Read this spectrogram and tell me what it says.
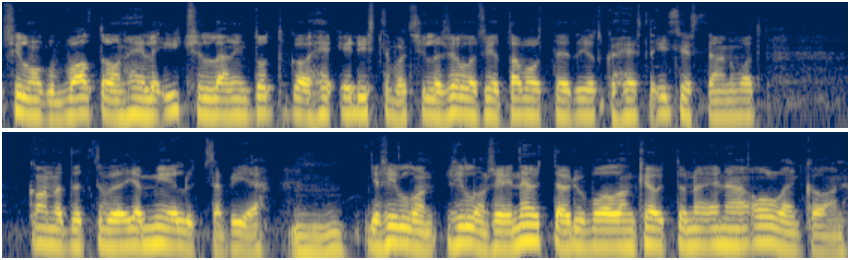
silloin kun valta on heille itsellään, niin totta kai he edistävät sillä sellaisia tavoitteita, jotka heistä itsestään ovat kannatettavia ja miellyttäviä. Mm-hmm. Ja silloin, silloin se ei näyttäydy vallankäyttönä enää ollenkaan.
